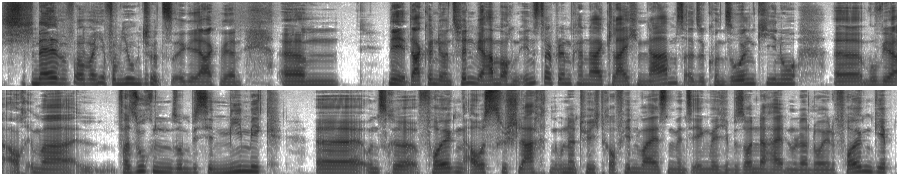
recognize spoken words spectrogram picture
Schnell, bevor wir hier vom Jugendschutz äh, gejagt werden. Ähm, nee, da könnt ihr uns finden. Wir haben auch einen Instagram-Kanal gleichen Namens, also Konsolenkino, äh, wo wir auch immer versuchen, so ein bisschen Mimik äh, unsere Folgen auszuschlachten und natürlich darauf hinweisen, wenn es irgendwelche Besonderheiten oder neue Folgen gibt.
